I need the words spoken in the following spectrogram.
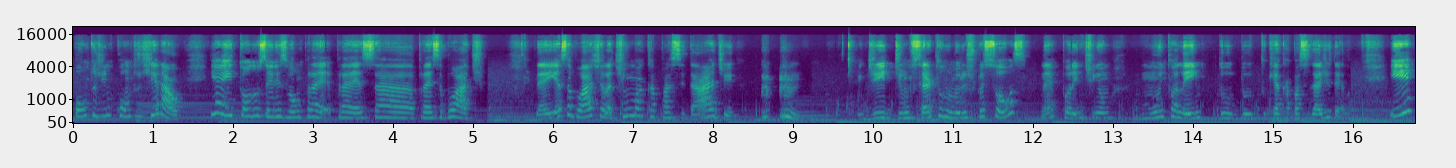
ponto de encontro geral. E aí todos eles vão para essa para essa boate. Né? E essa boate ela tinha uma capacidade de, de um certo número de pessoas, né? Porém tinham muito além do, do, do, que a capacidade dela. E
